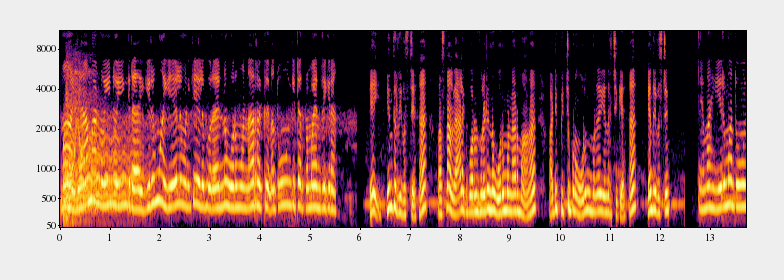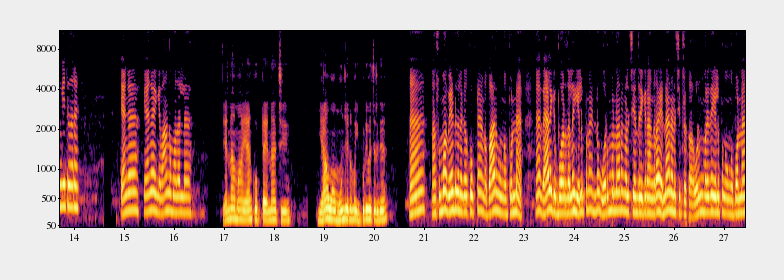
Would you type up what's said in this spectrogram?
மா ஏமா நொய் நொய்ங்கிற? இருமா ஏழு மணிக்கு எழுப்புறேன் இன்னும் ஒரு மணி நேரம் இருக்கு. நான் தூங்கிட்டு அப்புறமா எந்திரிக்கிறேன். ஏய் எந்திரி ஃபஸ்ட்டு ஆ ஃபஸ்ட் நாள் வேலைக்கு போகிறேன்னு சொல்லிட்டு இன்னும் ஒரு மணி நேரமா? ஆ? அடி பிச்சு போடும் ஒழுங்கு முறையாக எந்திரிச்சிக்க. ஆ எந்திரி ஃபஸ்ட்டு ஏமா இருமா தூங்கிட்டு வரேன். ஏங்க ஏங்க இங்கே வாங்க முதல்ல. என்னம்மா ஏன் கூப்பிட்ட? என்னாச்சு? ஏன் உன் மூஞ்சி என்னமோ இப்படி வச்சிருக்க? நான் சும்மா வேண்டுதலுக்கு கூப்பிட்டேன். அங்கே பாருங்க உங்கள் பொண்ணை. ஆ வேலைக்கு போகிறதெல்லாம் எழுப்புனா இன்னும் ஒரு மணி நேரம் கழிச்சு எந்திரிக்கிறாங்களா? என்ன நினச்சிட்டு இருக்கா? ஒழுங்கு முறையாக எழுப்புங்க உங்கள் பொண்ணை.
